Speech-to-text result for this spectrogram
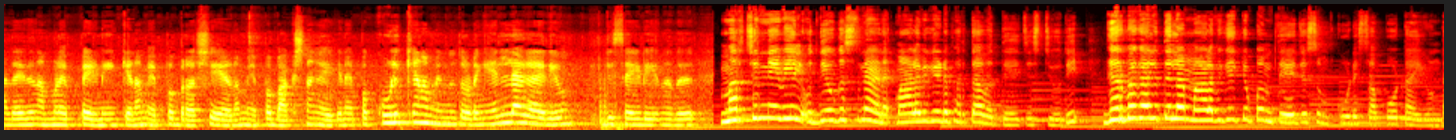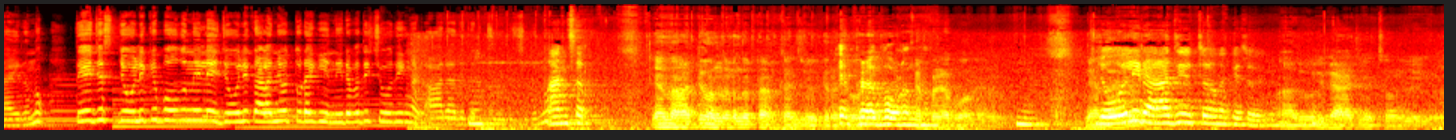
അതായത് നമ്മൾ എപ്പോൾ എണീക്കണം എപ്പോൾ ബ്രഷ് ചെയ്യണം എപ്പോൾ ഭക്ഷണം കഴിക്കണം എപ്പോൾ കുളിക്കണം എന്ന് തുടങ്ങിയ എല്ലാ കാര്യവും ഡിസൈഡ് ചെയ്യുന്നത്. മർച്ചന്റ് നേവിയിൽ ഉദ്യോഗസ്ഥനാണ് മാളവികയുടെ ഭർത്താവ് തേജസ് ജ്യോതി. ഗർഭകാലത്തെല്ലാം മാളവികയ്ക്കൊപ്പം തേജസും കൂടെ സപ്പോർട്ടായി ഉണ്ടായിരുന്നു. തേജസ് ജോലിക്ക് പോകുന്നില്ലേ ജോലി കളഞ്ഞോ തുടങ്ങി നിരവധി ചോദ്യങ്ങൾ ആരാധകർ ചോദിച്ചിരുന്നു. ആൻസർ ഞാൻ നാട്ടിൽ വന്നിടം തൊട്ട് ആൾക്കാർ ചോദിക്കുന്നത് എപ്പോഴാ പോകണം എപ്പോഴാ പോകുന്നത് ജോലി രാജിവെച്ചോ എന്നൊക്കെ ചോദിക്കും ആ ജോലി രാജിവെച്ചോന്ന് ചോദിക്കുന്നു.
